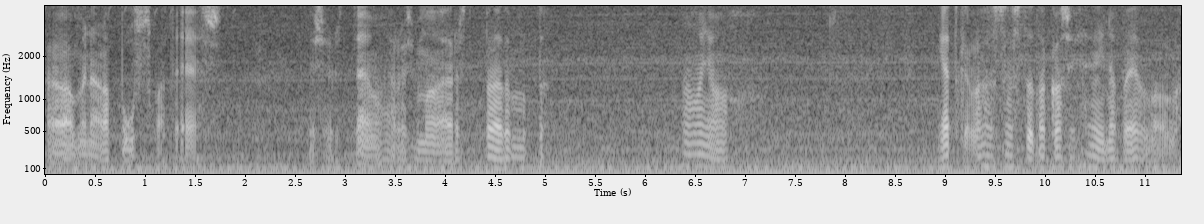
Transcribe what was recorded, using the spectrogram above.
täällä on mennä olla puskat ees. Jos yrittää mahdollisimman äärestä päätä, mutta... No joo. Jätkällä sitä takaisin heinäpellolla.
